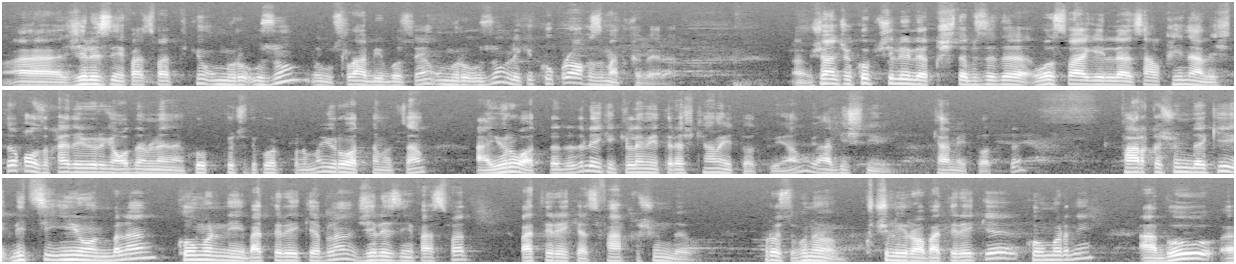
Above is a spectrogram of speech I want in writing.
э, железный fosfatniki umri uzun u slabiy bo'lsa ham umri uzun lekin ko'proq xizmat qilib beradi. Э, o'shaning uchun ko'pchiliklar qishda bizada volkswagenlar sal qiynalishdi. Hozir haydab yurgan odamlarni ham ko'p ko'chada ko'rib turibman. Yuryaptimi desam ha yuryapti dedi lekin kilometraj kamayyapti u ham. Обычный kamayyapti farqi shundaki litsiy ion bilan ko'mirli batareyka bilan железный fosfat batareykasi farqi shunda. Просто buni kuchliroq batareyka ko'mirning. A bu e,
